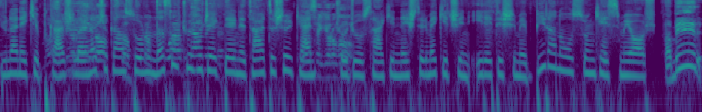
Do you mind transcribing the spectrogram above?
Yunan ekip karşılarına çıkan sorunu nasıl çözeceklerini tartışırken çocuğu sakinleştirmek için iletişimi bir an olsun kesmiyor. Habir!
